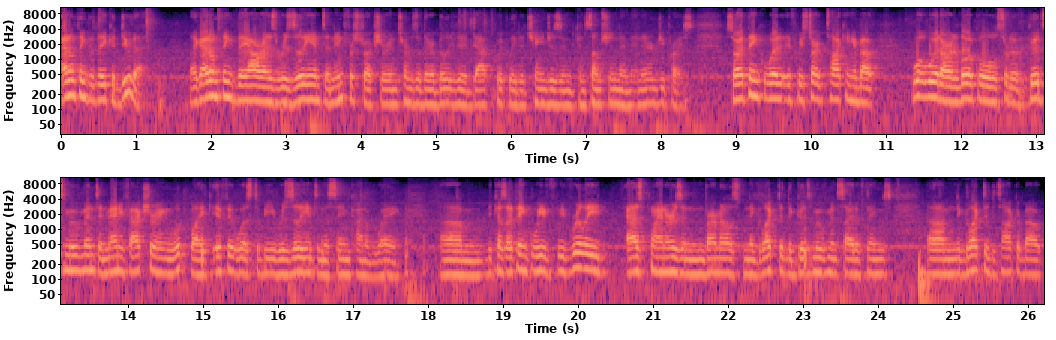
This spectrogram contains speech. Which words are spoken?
I don't think that they could do that. Like, I don't think they are as resilient an infrastructure in terms of their ability to adapt quickly to changes in consumption and, and energy price. So I think what if we start talking about what would our local sort of goods movement and manufacturing look like if it was to be resilient in the same kind of way? Um, because I think we've we've really, as planners and environmentalists, neglected the goods movement side of things, um, neglected to talk about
